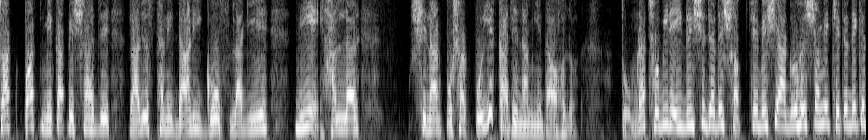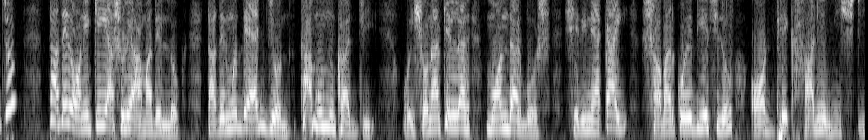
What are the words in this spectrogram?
চটপট মেকআপের সাহায্যে রাজস্থানী দাড়ি গোফ লাগিয়ে নিয়ে হাল্লার সেনার পোশাক পরিয়ে কাজে নামিয়ে দেওয়া হলো। তোমরা ছবির এই দৃশ্যে যাদের সবচেয়ে বেশি আগ্রহের সঙ্গে খেতে দেখেছ, তাদের অনেকেই আসলে আমাদের লোক। তাদের মধ্যে একজন কামু মুখার্জি। ওই সোনার কেল্লার মন্দার বোস। সেদিন একাই সবার করে দিয়েছিল অর্ধেক হাড়ি মিষ্টি।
